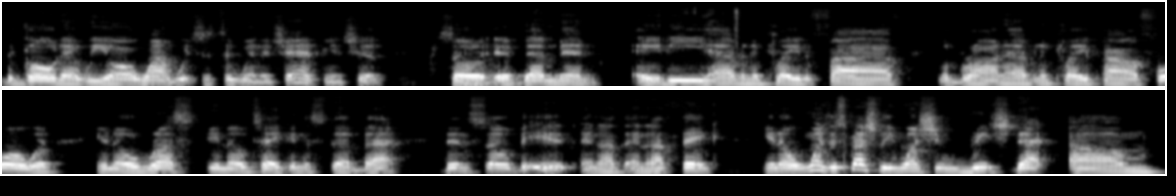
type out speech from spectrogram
the goal that we all want, which is to win a championship." So, Mhm. if that meant AD having to play the five, LeBron having to play power forward, you know, Russ, you know, taking a step back, then so be it. And I and I think, you know, once especially once you reach that um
